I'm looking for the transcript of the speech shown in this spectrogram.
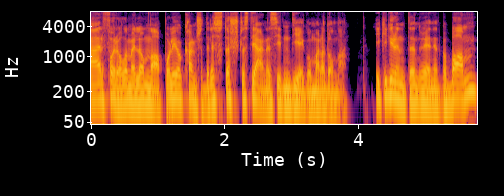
er forholdet mellom Napoli og kanskje deres største stjerne siden Diego Maradona. Ikke grunnet en uenighet på banen,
